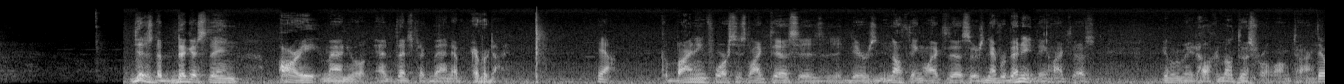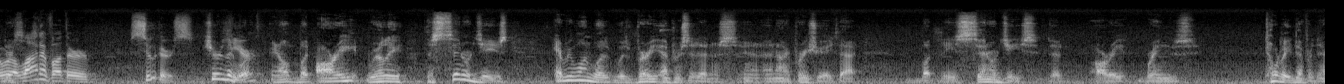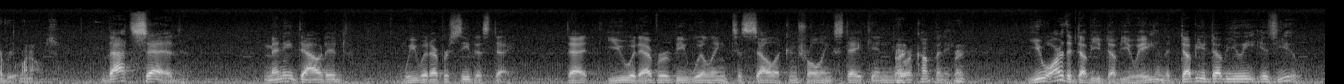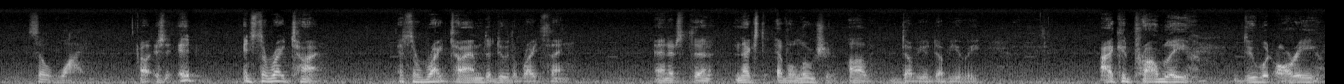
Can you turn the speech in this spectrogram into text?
This is the biggest thing Ari Emanuel and Vince McMahon have ever done. Yeah. Combining forces like this is there's nothing like this. There's never been anything like this. People have been talking about this for a long time. There were this, a lot of other suitors. Sure, they here. were. You know, but Ari really the synergies. Everyone was, was very interested in this, and, and I appreciate that. But the synergies that Ari brings, totally different than everyone else. That said, many doubted we would ever see this day, that you would ever be willing to sell a controlling stake in right. your company. Right. You are the WWE, and the WWE is you. So why? Uh, it's, it, it's the right time. It's the right time to do the right thing. And it's the next evolution of WWE. I could probably do what Ari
